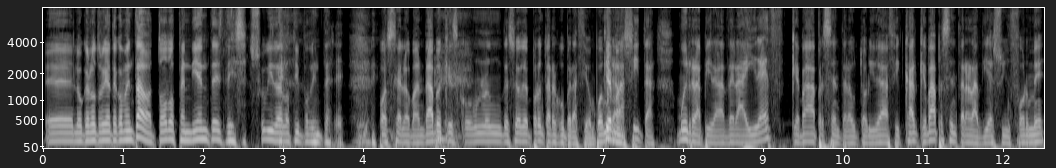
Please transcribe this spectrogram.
eh, lo que el otro día te comentaba, todos pendientes de esa subida de los tipos de interés. Pues se lo mandamos que es con un, deseo de pronta recuperación. Pues ¿Qué mira, más? la cita muy rápida de la IREF, que va a presentar la autoridad fiscal, que va a presentar a las 10 su informe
